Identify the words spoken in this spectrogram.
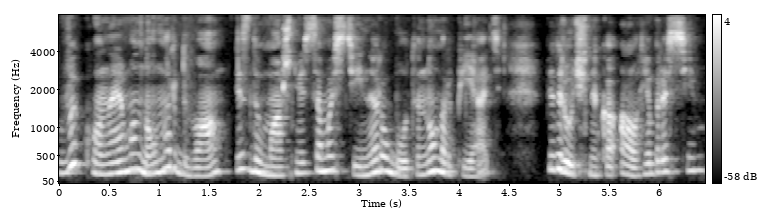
Виконуємо номер 2 із домашньої самостійної роботи. Номер 5 підручника Алгебра 7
